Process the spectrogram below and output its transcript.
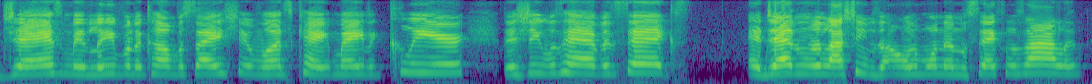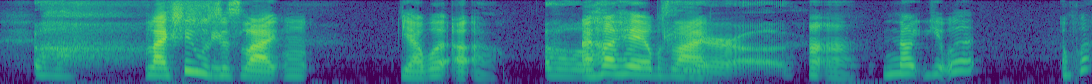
Jasmine leaving the conversation once Kate made it clear that she was having sex, and Jasmine realized she was the only one on the sexless island? like she was just like, mm, yeah, what? Uh, uh oh, And her head was like, uh, uh no, you what? What?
